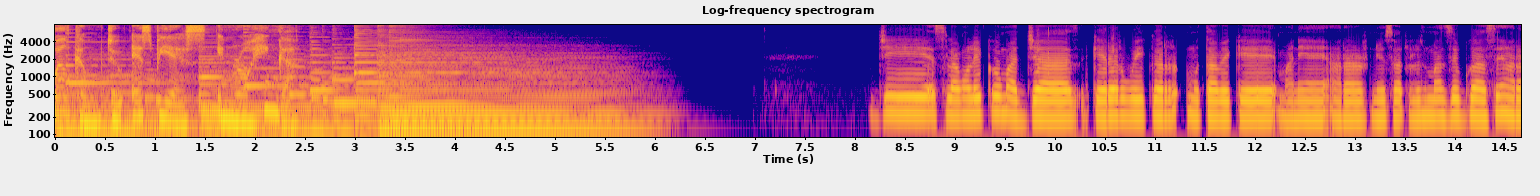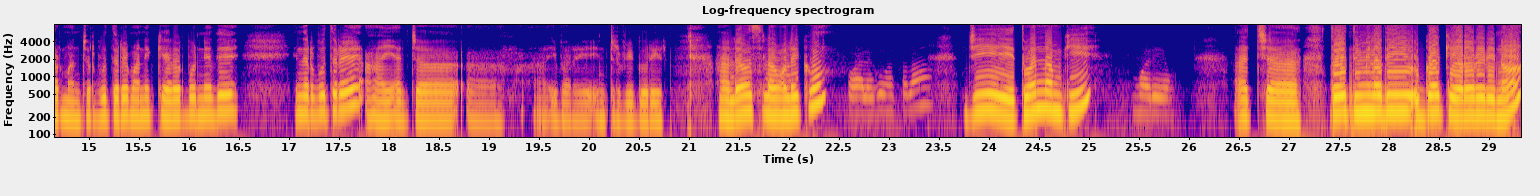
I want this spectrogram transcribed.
Welcome to SBS in Rohingya. जी अस्सलाम वालेकुम आज কেরার উইকার মোতাবেকে মানে আর নিউ সাউথ ওয়েলস মাঝে গা আছে আর মানুষের ভিতরে মানে কেরার বন্যে দে ইনার ভিতরে আই আজ এবারে ইন্টারভিউ করির হ্যালো আসসালামু আলাইকুম ওয়ালাইকুম আসসালাম জি তোমার নাম কি মরিয়ম আচ্ছা তো তুমি লাদি উগা কেরারের না হ্যাঁ।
